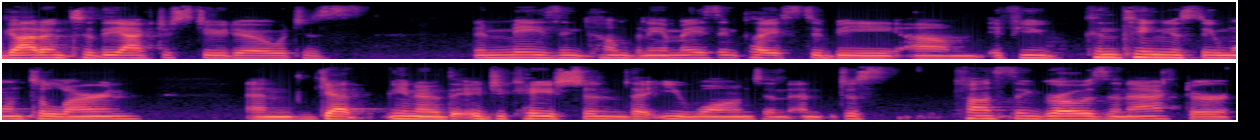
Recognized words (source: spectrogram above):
got into the actor studio, which is an amazing company, amazing place to be um, if you continuously want to learn and get you know the education that you want and, and just constantly grow as an actor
